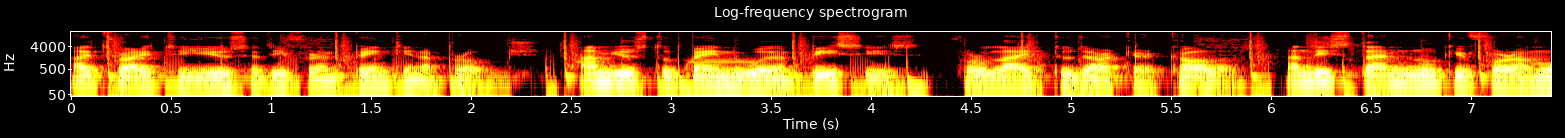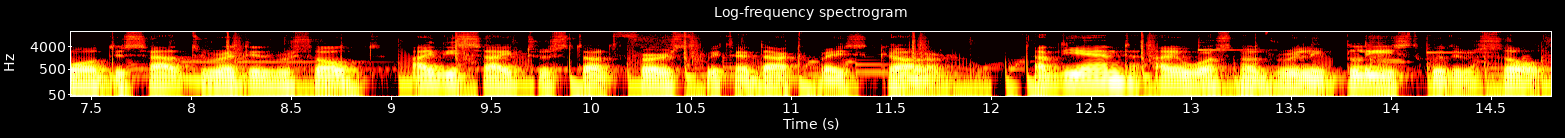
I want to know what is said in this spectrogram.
I tried to use a different painting approach. I'm used to paint wooden pieces for light to darker colors, and this time looking for a more desaturated result, I decided to start first with a dark base color. At the end, I was not really pleased with the result.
